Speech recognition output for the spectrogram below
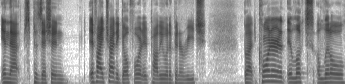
in that position, if I tried to go for it, it probably would have been a reach. But corner, it looked a little,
